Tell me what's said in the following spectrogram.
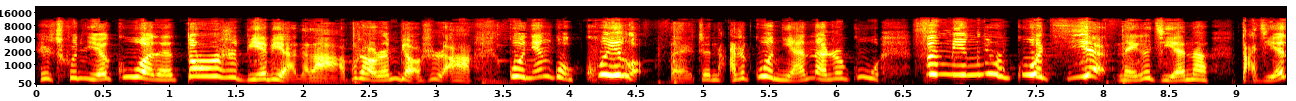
这春节过的都是瘪瘪的啦，不少人表示啊，过年过亏了。哎，这哪是过年呢？这过分明就是过节，哪个节呢？打劫的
